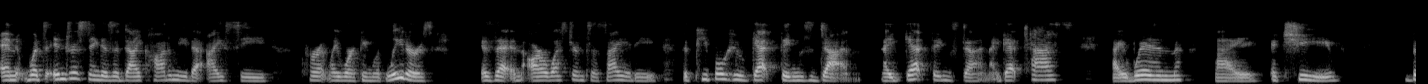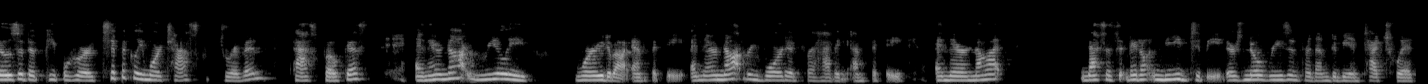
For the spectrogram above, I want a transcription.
And what's interesting is a dichotomy that I see currently working with leaders is that in our Western society, the people who get things done, I get things done, I get tasks, I win, I achieve, those are the people who are typically more task driven, task focused, and they're not really worried about empathy and they're not rewarded for having empathy and they're not necessary they don't need to be. There's no reason for them to be in touch with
